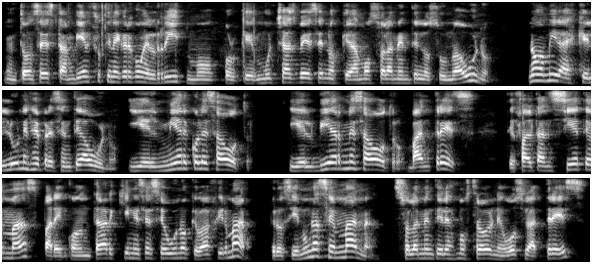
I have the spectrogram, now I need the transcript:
Entonces también esto tiene que ver con el ritmo porque muchas veces nos quedamos solamente en los uno a uno. No, mira, es que el lunes le presenté a uno y el miércoles a otro y el viernes a otro. Van tres. Te faltan siete más para encontrar quién es ese uno que va a firmar. Pero si en una semana solamente le has mostrado el negocio a tres,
